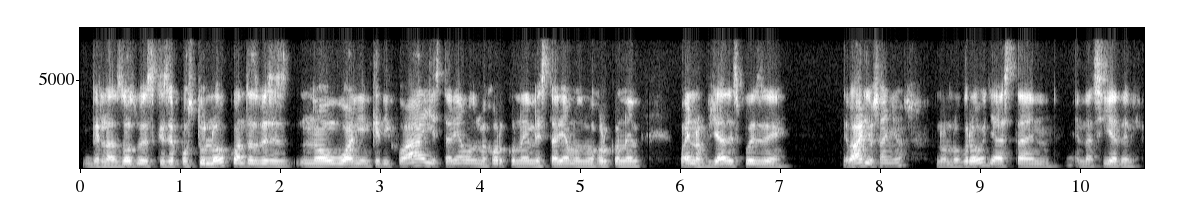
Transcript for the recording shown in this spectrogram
De las dos veces que se postuló, ¿cuántas veces no hubo alguien que dijo, ay, estaríamos mejor con él, estaríamos mejor con él? Bueno, ya después de, varios años lo logró, ya está en, la silla del,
